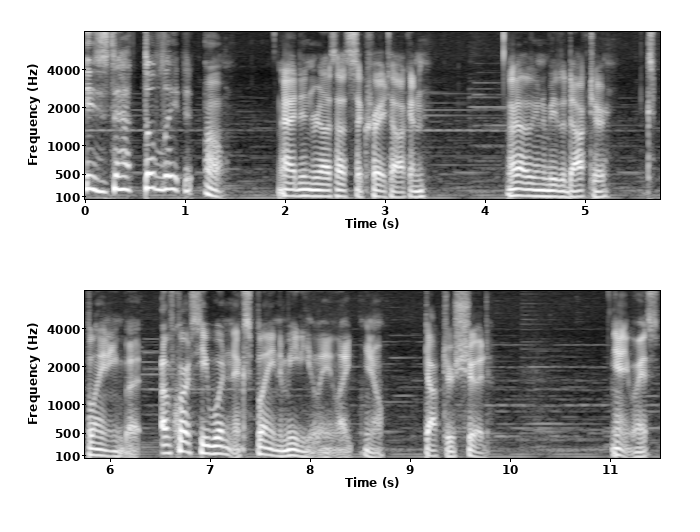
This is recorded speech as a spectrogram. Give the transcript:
Is that the latest? Oh, I didn't realize that was Sacre talking. I thought it was going to be the doctor explaining, but of course he wouldn't explain immediately, like, you know, doctors should. Anyways,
